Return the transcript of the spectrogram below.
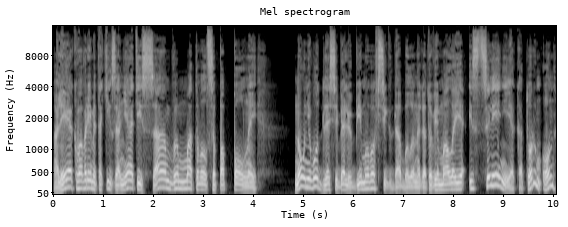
Олег во время таких занятий сам выматывался по полной. но у него для себя любимого всегда было наготове малое исцеление, которым он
